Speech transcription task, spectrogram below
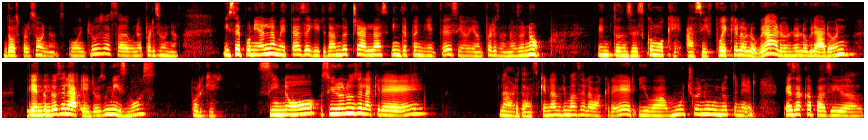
dos personas o incluso hasta de una persona y se ponían la meta de seguir dando charlas independiente de si habían personas o no. Entonces como que así fue que lo lograron, lo lograron creyéndosela ellos mismos, porque si no, si uno no se la cree, la verdad es que nadie más se la va a creer y va mucho en uno tener esa capacidad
